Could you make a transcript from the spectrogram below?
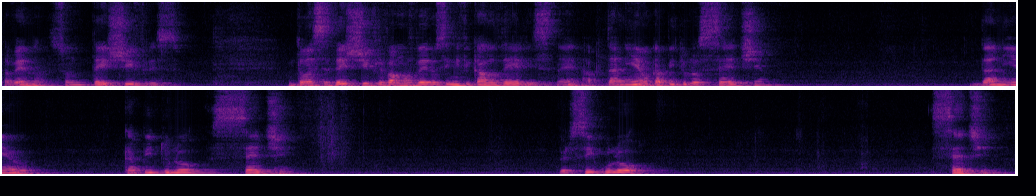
Tá vendo? São dez chifres. Então esses dez chifres, vamos ver o significado deles, né? Daniel capítulo 7. Daniel capítulo 7, versículo 7.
